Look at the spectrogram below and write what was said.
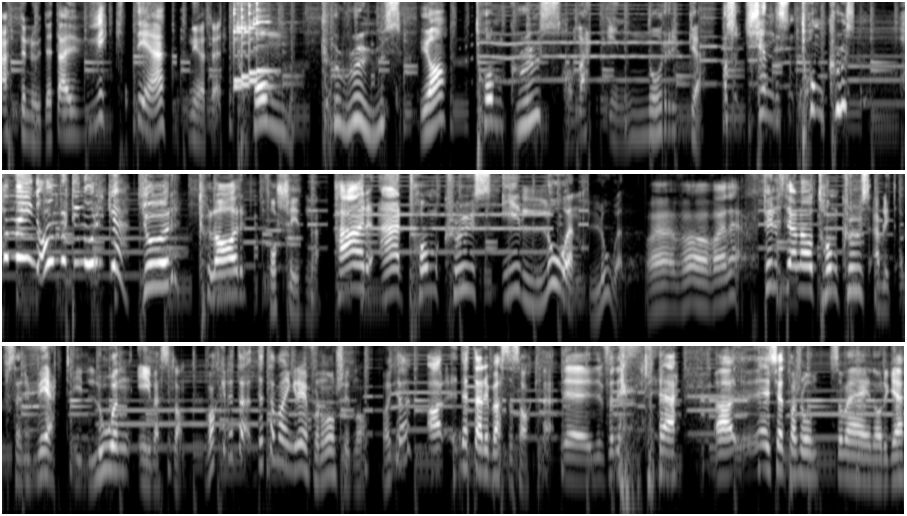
etter nå. Dette er viktige nyheter. Tom Cruise, ja, Tom Cruise har vært i Norge. Altså, kjendisen Tom Cruise han er har vært i Norge! Gjør klar forsidene. Her er Tom Cruise i Loen. Loen? Hva, hva, hva er det? Filmstjerna Tom Cruise er blitt observert i Loen i Vestland. Var ikke dette Dette var en greie for noen år siden òg, var ikke det? Ja, dette er de beste sakene. Det, for det, det er ja, en kjent person som er i Norge.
